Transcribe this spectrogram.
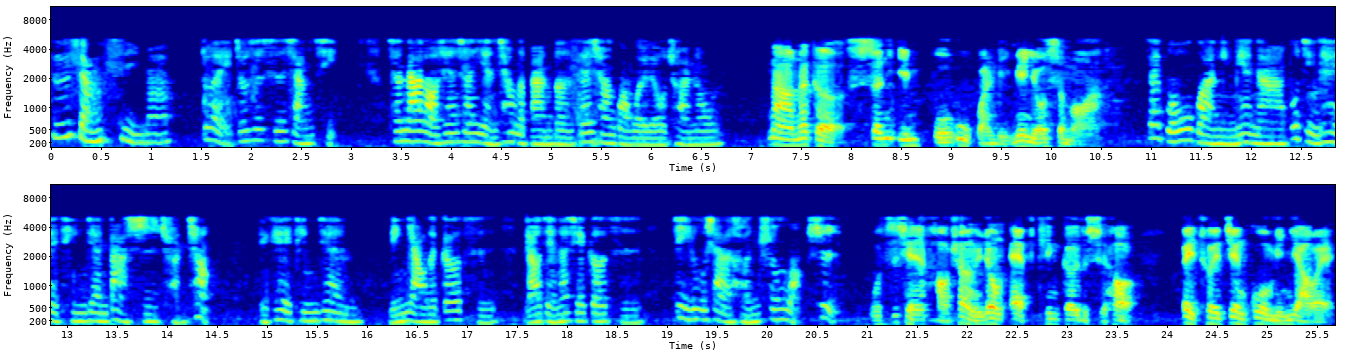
思想起》吗？对，就是《思想起》，陈达老先生演唱的版本非常广为流传哦。那那个声音博物馆里面有什么啊？在博物馆里面呢，不仅可以听见大师传唱，也可以听见民谣的歌词，了解那些歌词记录下的恒春往事。我之前好像有用 App 听歌的时候，被推荐过民谣，哎，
